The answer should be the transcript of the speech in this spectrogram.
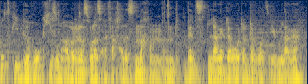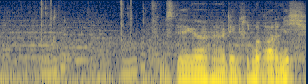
Putski, Büro, Kies und Arbeiter. Das soll das einfach alles machen. Und wenn es lange dauert, dann dauert es eben lange. Fußwege, den kriegen wir gerade nicht.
